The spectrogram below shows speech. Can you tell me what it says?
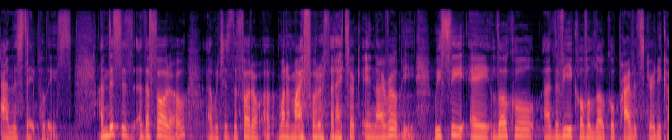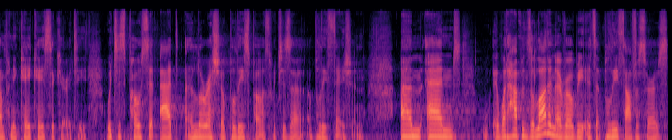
and the state police? And this is the photo, uh, which is the photo, uh, one of my photos that I took in Nairobi. We see a local, uh, the vehicle of a local private security company, KK Security, which is posted at Loresho Police Post, which is a, a police station. Um, and what happens a lot in Nairobi is that police officers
